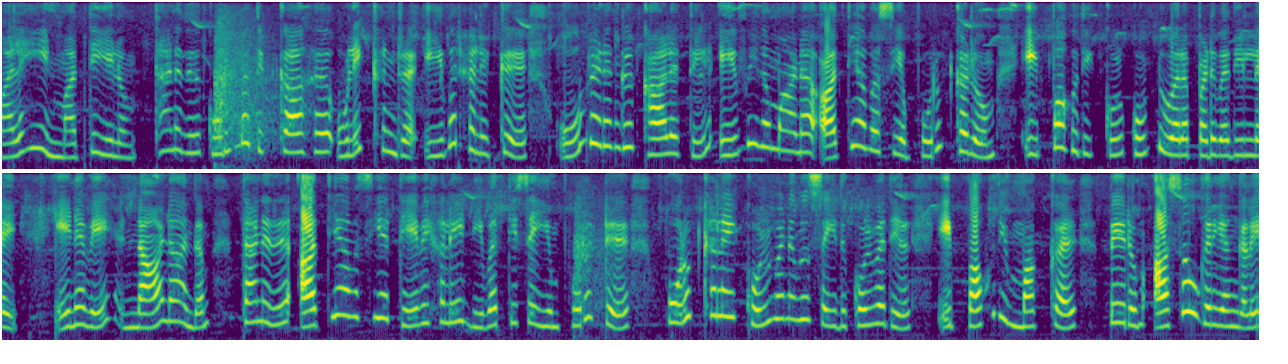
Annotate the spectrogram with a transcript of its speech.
மழையின் மத்தியிலும் தனது குடும்பத்திற்காக உழைக்கின்ற இவர்களுக்கு ஊரடங்கு காலத்தில் எவ்விதமான அத்தியாவசிய பொருட்களும் இப்பகுதிக்குள் கொண்டு வரப்படுவதில்லை. எனவே நாளாந்தம் தனது அத்தியாவசிய தேவைகளை நிவர்த்தி செய்யும் பொருட்டு பொருட்களை கொள்வனவு செய்து கொள்வதில் இப்பகுதி மக்கள் பெரும் அசௌகரியங்களை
